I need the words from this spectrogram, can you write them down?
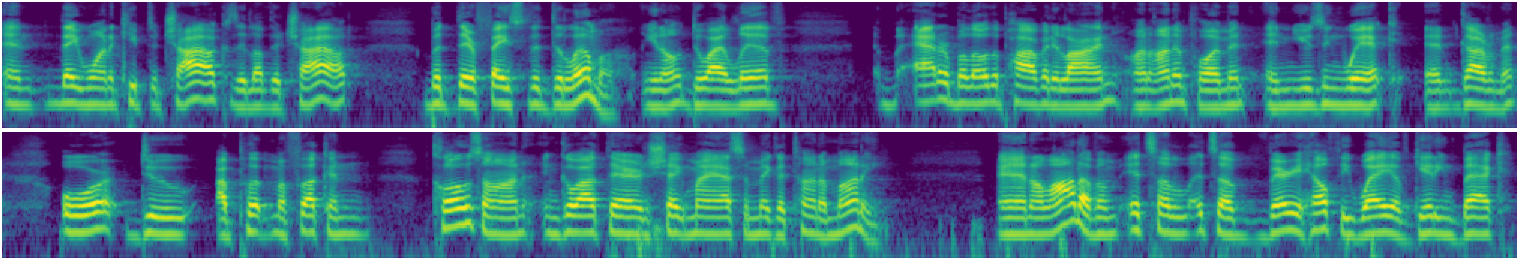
and they want to keep the child because they love their child, but they're faced with a dilemma. You know, do I live at or below the poverty line on unemployment and using WIC and government, or do I put my fucking clothes on and go out there and shake my ass and make a ton of money? And a lot of them, it's a it's a very healthy way of getting back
